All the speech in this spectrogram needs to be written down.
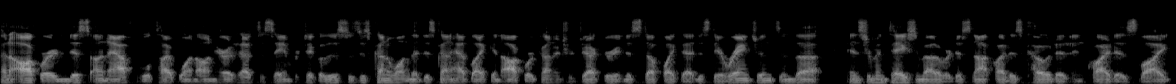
kind of awkward and just unaffable type one on here. I'd have to say in particular, this was just kind of one that just kind of had like an awkward kind of trajectory and just stuff like that. Just the arrangements and the instrumentation about it were just not quite as coded and quite as like,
